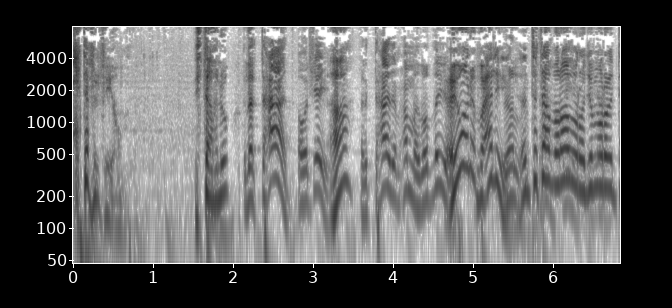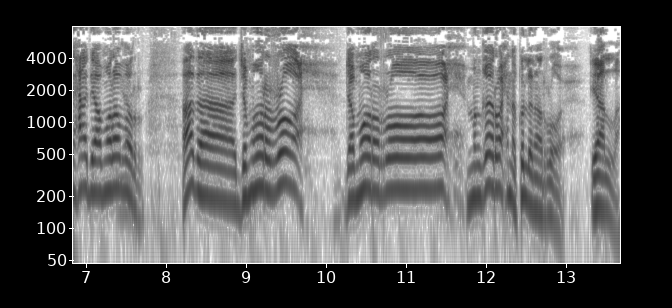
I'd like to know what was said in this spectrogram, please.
نحتفل فيهم. يستاهلوا؟ الاتحاد أول شيء. ها؟ الاتحاد يا محمد لا تضيع عيون أبو علي. يلا. أنت تامر أمر وجمهور الاتحاد يا أمر أمر. هذا جمهور الروح. جمهور الروح من غيره إحنا كلنا نروح. يلا.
